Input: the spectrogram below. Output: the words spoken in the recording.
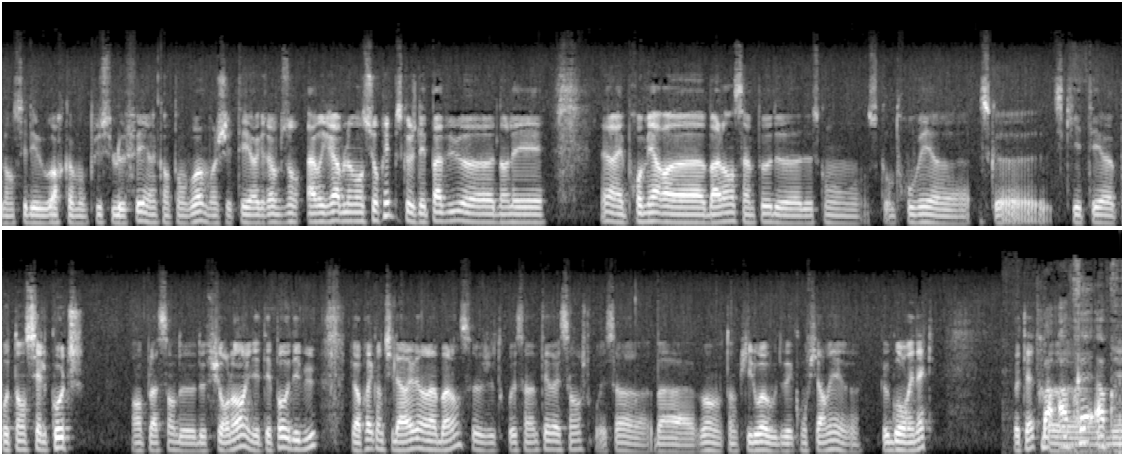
lancé des joueurs comme en plus le fait hein, quand on voit. Moi j'étais agréablement, agréablement surpris parce que je l'ai pas vu dans les les premières euh, balances un peu de, de ce qu'on ce qu'on trouvait euh, ce que ce qui était euh, potentiel coach remplaçant de, de Furlan. Il n'était pas au début. Puis après, quand il est arrivé dans la balance, j'ai trouvé ça intéressant. Je trouvais ça, bah, bon, en tant que Lillois, vous devez confirmer que Gourvenec peut-être. Bah après, après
